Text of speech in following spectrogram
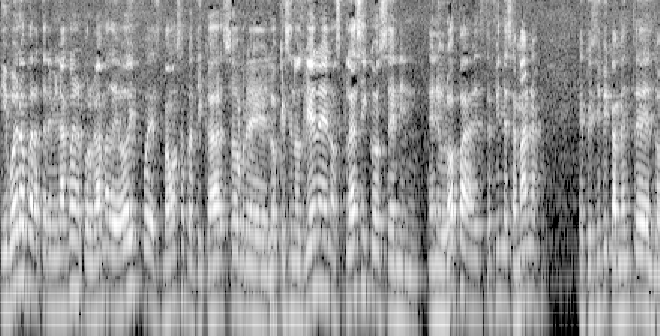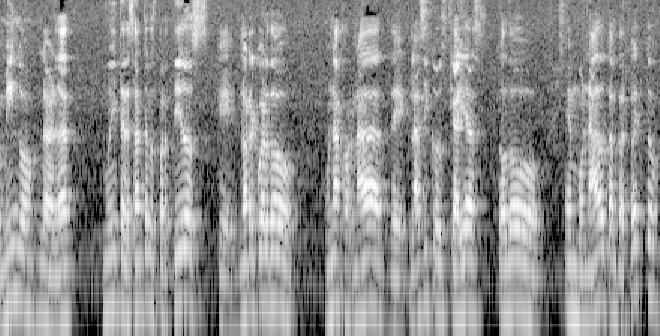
Y bueno, para terminar con el programa de hoy, pues vamos a platicar sobre lo que se nos viene en los clásicos en, en Europa este fin de semana, específicamente el domingo, la verdad, muy interesante los partidos, que no recuerdo una jornada de clásicos que hayas todo embonado tan perfecto.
